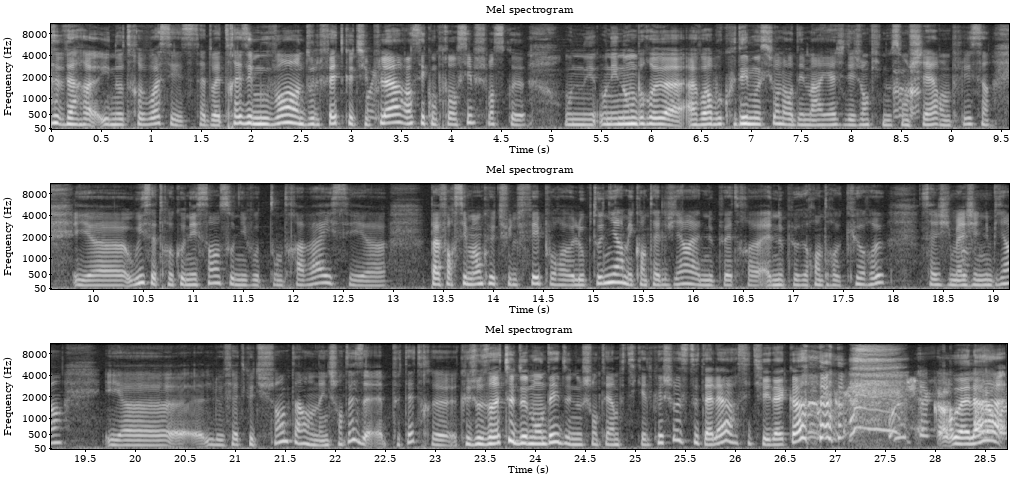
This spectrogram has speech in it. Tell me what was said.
vers une autre voie, c'est ça doit être très émouvant, hein, d'où le fait que tu oui. pleures, hein, c'est compréhensible. Je pense qu'on est, on est nombreux à avoir beaucoup d'émotions lors des mariages, des gens qui nous sont uh -huh. chers en plus. Et euh, oui, cette reconnaissance au niveau de ton travail, c'est euh, pas forcément que tu le fais pour euh, l'obtenir, mais quand elle vient, elle ne peut, être, elle ne peut rendre qu'heureux, ça j'imagine bien. Et euh, le fait que tu chantes, hein, on a une chanteuse, peut-être que j'oserais te demander de nous chanter un petit quelque chose tout à l'heure, si tu es d'accord. oui, je suis d'accord. Voilà. Alors,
